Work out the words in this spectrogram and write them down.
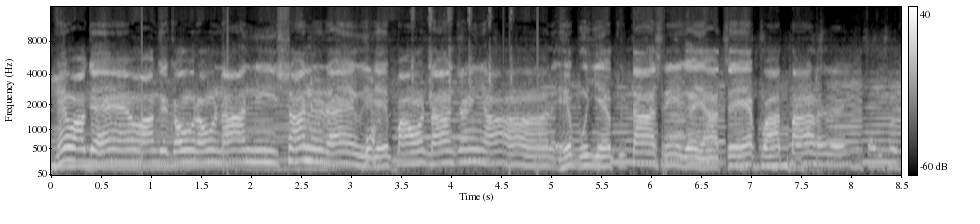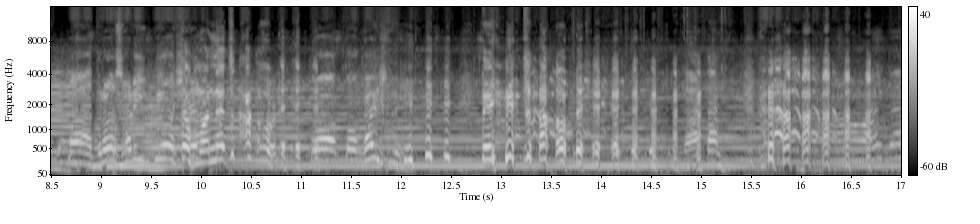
હે વાગે હે વાગે કૌરવ ના નિશાન રે વિજય પાવટા ચણિયાર હે પૂજ્ય પિતા શ્રી ગયા છે પાતાળ રે. પાદરો સડી ગયો છે. મને જ આવડે. તો તો ગઈશ ને. તેને જ આવડે. ગાતા ને. વાગે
